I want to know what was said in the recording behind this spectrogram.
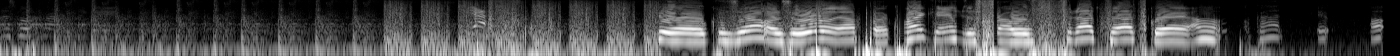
this will crash my game. Yes! Yeah, cause that was really epic. My game just froze, so that's that's great. I'm, Oh god. It, oh.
